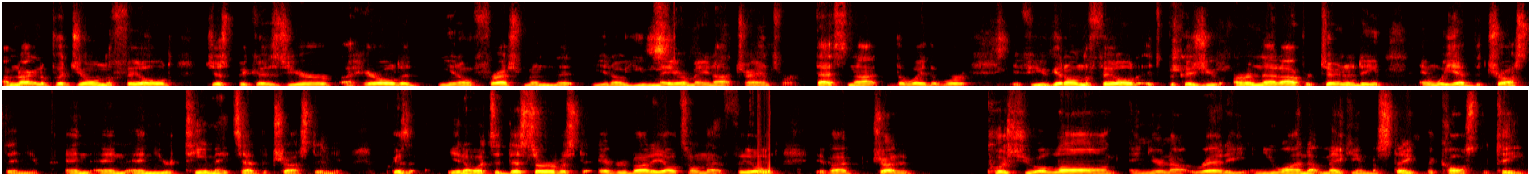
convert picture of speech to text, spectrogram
I'm not going to put you on the field just because you're a heralded, you know, freshman that you know you may or may not transfer. That's not the way that we're. If you get on the field, it's because you've earned that opportunity, and we have the trust in you, and and and your teammates have the trust in you. Because you know it's a disservice to everybody else on that field if I try to push you along and you're not ready, and you wind up making a mistake that costs the team.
